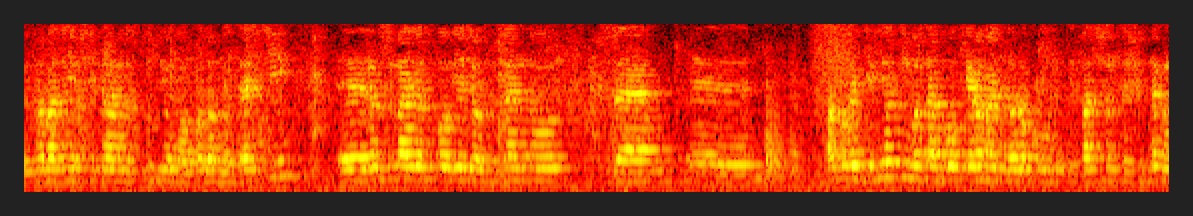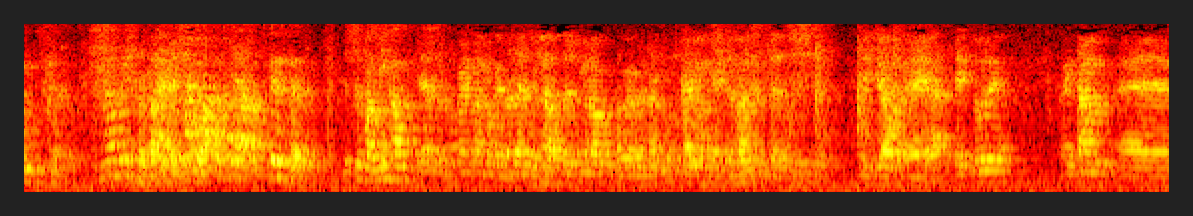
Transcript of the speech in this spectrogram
y, wprowadzeniu właśnie planu do studium o podobnej treści. Y, Otrzymali odpowiedź od urzędu, że y, odpowiednie wnioski można było kierować do roku 2007 lub 2008. No W tym celu. Jeszcze Pan Michał? Ja jeszcze do Państwa mogę dodać, że w zeszłym roku byłem na spotkaniu organizowanym przez Wydział e, Architektury. No i tam e,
